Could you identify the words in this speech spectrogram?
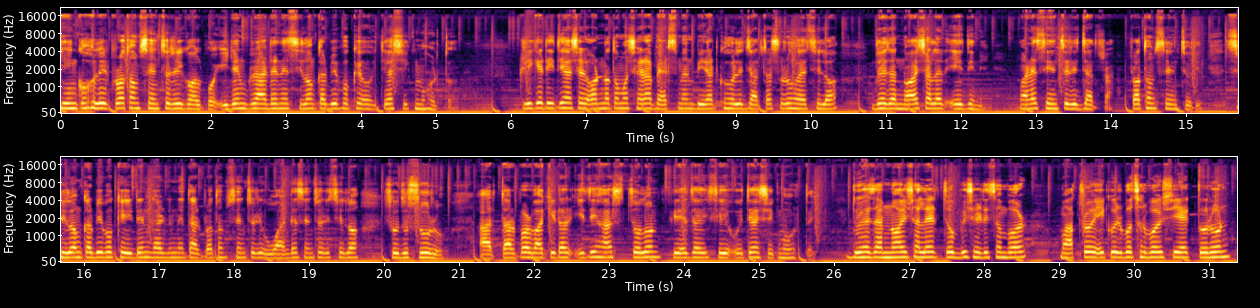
King কোহলির প্রথম সেঞ্চুরির গল্প ইডেন গার্ডেনে শ্রীলঙ্কার বিপক্ষে ঐতিহাসিক মুহূর্ত। ক্রিকেট ইতিহাসের অন্যতম সেরা ব্যাটসম্যান বিরাট কোহলির যাত্রা শুরু হয়েছিল দুই হাজার নয় সালের এই দিনে মানে সেঞ্চুরির যাত্রা, প্রথম সেঞ্চুরি। শ্রীলঙ্কার বিপক্ষে ইডেন গার্ডেনে তার প্রথম সেঞ্চুরি, ওয়ানডে সেঞ্চুরি ছিল শুধু শুরু, আর তারপর বাকিটার ইতিহাস, চলুন ফিরে যায় সেই ঐতিহাসিক মুহূর্তে। দু হাজার নয় সালের চব্বিশে ডিসেম্বর মাত্র একুশ বছর বয়সী এক তরুণ।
